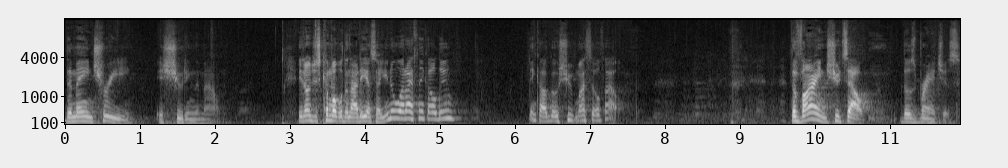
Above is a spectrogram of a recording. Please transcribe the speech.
the main tree is shooting them out. You don't just come up with an idea and say, you know what I think I'll do? I think I'll go shoot myself out. the vine shoots out those branches.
